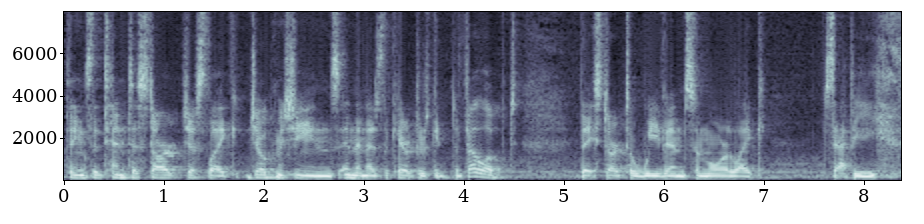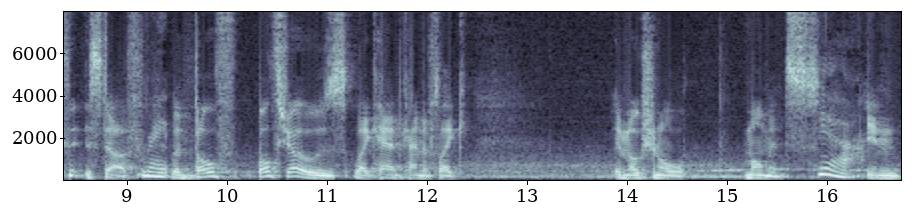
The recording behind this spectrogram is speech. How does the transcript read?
things that tend to start just like joke machines, and then as the characters get developed, they start to weave in some more like sappy stuff. Right. But both both shows like had kind of like emotional moments. Yeah. In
